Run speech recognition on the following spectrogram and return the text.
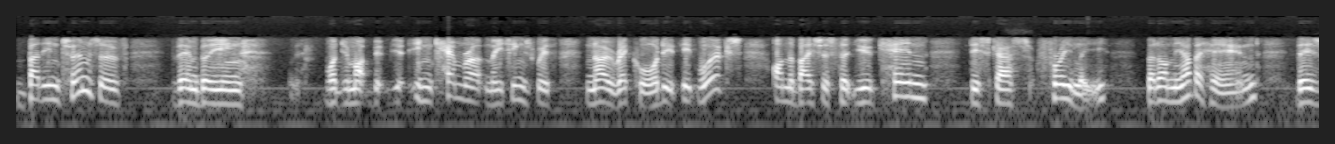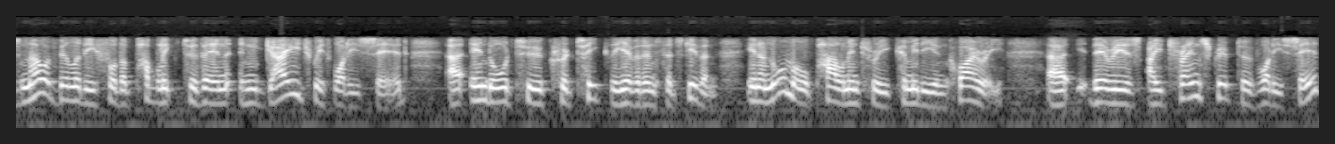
But in terms of them being what you might be in camera meetings with no record, it, it works on the basis that you can discuss freely. But on the other hand, there's no ability for the public to then engage with what is said uh, and or to critique the evidence that's given. In a normal parliamentary committee inquiry, uh, there is a transcript of what is said,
